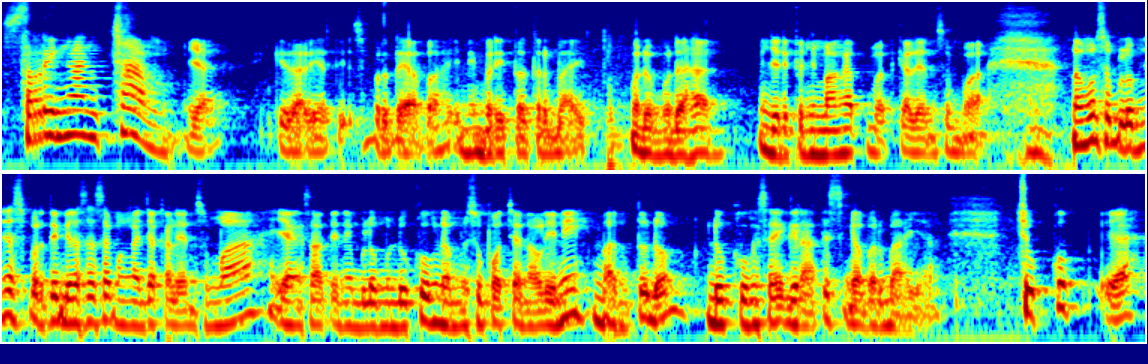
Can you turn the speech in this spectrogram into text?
sering ngancam ya. Kita lihat seperti apa ini berita terbaik. Mudah-mudahan menjadi penyemangat buat kalian semua. Namun sebelumnya seperti biasa saya mengajak kalian semua yang saat ini belum mendukung dan mensupport channel ini, bantu dong, dukung saya gratis nggak berbayar. Cukup ya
